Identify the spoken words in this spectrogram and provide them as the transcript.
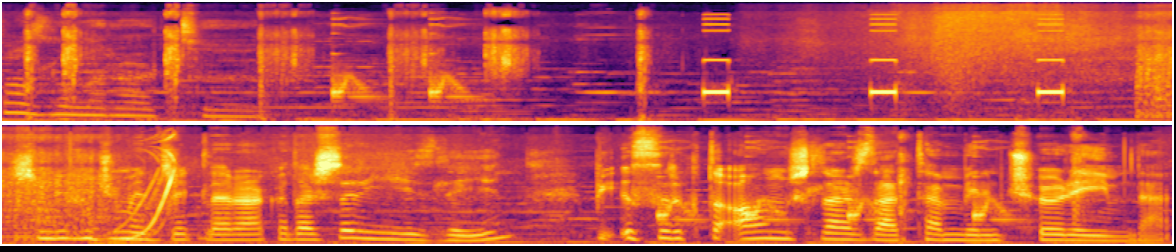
Fazlalar artık. Şimdi hücum edecekler arkadaşlar iyi izleyin. Bir ısırık da almışlar zaten benim çöreğimden.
